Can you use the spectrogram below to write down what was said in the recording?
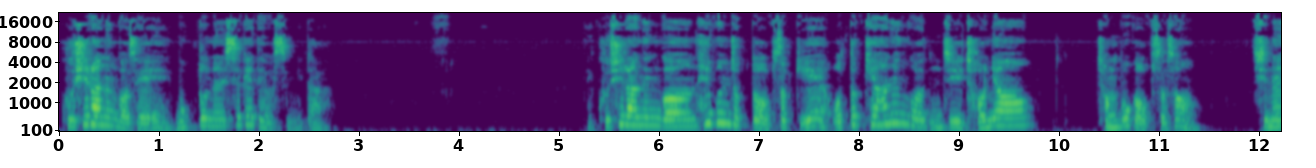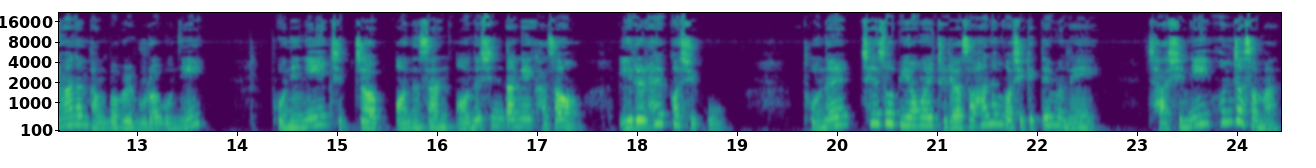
굿이라는 것에 목돈을 쓰게 되었습니다. 네, 굿이라는 건 해본 적도 없었기에 어떻게 하는 건지 전혀 정보가 없어서 진행하는 방법을 물어보니 본인이 직접 어느 산 어느 신당에 가서 일을 할 것이고 돈을 최소 비용을 들여서 하는 것이기 때문에 자신이 혼자서만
